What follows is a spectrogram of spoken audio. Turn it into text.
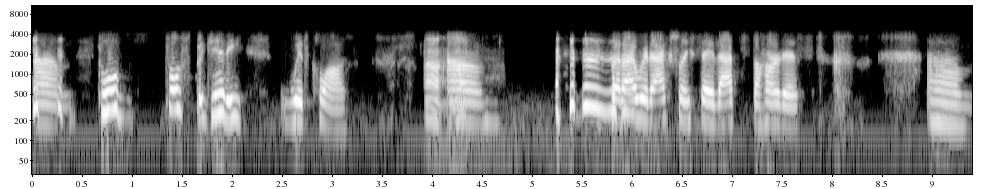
Um, full full spaghetti with claws. Uh-huh. Um, but I would actually say that's the hardest. Um,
